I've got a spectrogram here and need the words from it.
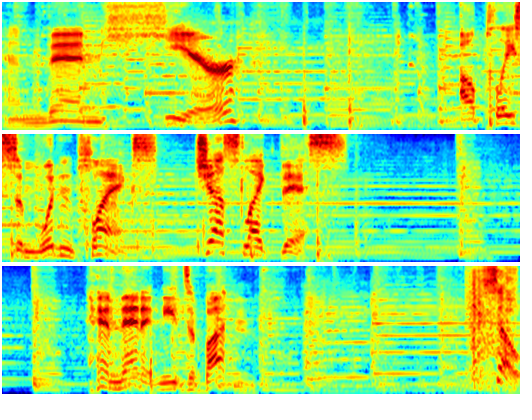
And then here, I'll place some wooden planks, just like this. And then it needs a button. So,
